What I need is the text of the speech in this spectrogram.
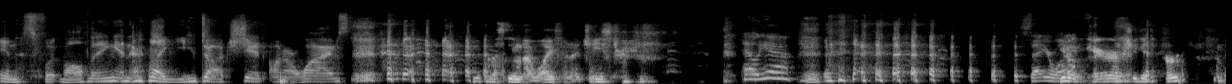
in this football thing and they're like, "You talk shit on our wives." I want to see my wife in a G string. Hell yeah! Is that your wife? You don't care if she gets hurt.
